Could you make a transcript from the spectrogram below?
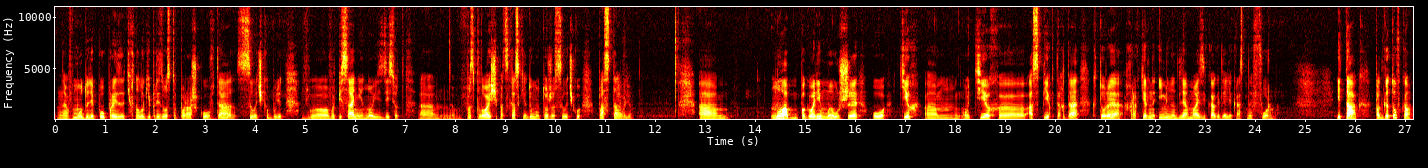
в модуле по технологии производства порошков, да, ссылочка будет в, в описании, ну и здесь вот э, в всплывающей подсказке, я думаю, тоже ссылочку поставлю. Э, ну а поговорим мы уже о тех, о тех э, аспектах, да, которые характерны именно для мази, как для лекарственной формы. Итак, подготовка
